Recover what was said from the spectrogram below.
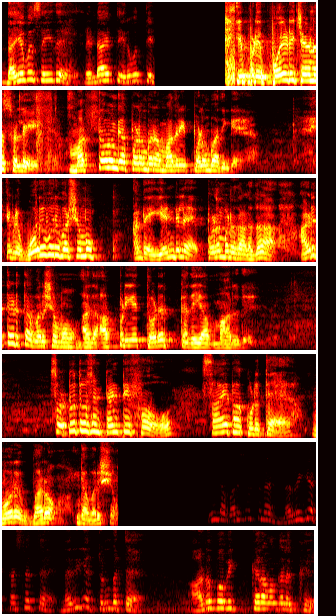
தயவு செய்து ரெண்டாயிரத்தி இருபத்தி இப்படி போயிடுச்சேன்னு சொல்லி மற்றவங்க புலம்புற மாதிரி புலம்பாதீங்க. இப்படி ஒரு ஒரு வருஷமும் அந்த எண்டில் புலம்புனதால தான் அடுத்தடுத்த வருஷமும் அது அப்படியே தொடர்கதையாக மாறுது. So two thousand twenty four சாயபா கொடுத்த ஒரு வரம் இந்த வருஷம் இந்த வருஷத்துல நிறைய கஷ்டத்தை நிறைய துன்பத்தை அனுபவிக்கிறவங்களுக்கு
